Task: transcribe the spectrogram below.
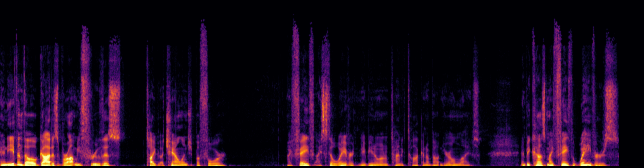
And even though God has brought me through this type of challenge before, my faith, I still wavered. Maybe you know what I'm kind of talking about in your own lives. And because my faith wavers,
